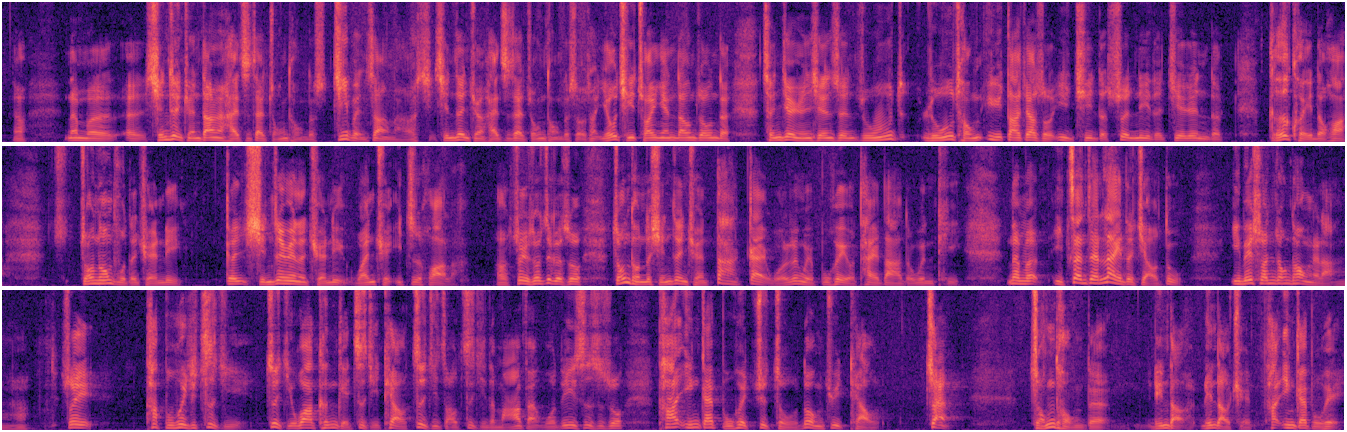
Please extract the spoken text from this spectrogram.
啊，那么呃，行政权当然还是在总统的，基本上呢，行政权还是在总统的手上。尤其传言当中的陈建仁先生，如如从预大家所预期的顺利的接任的阁魁的话，总统府的权力。跟行政院的权力完全一致化了啊，所以说这个时候总统的行政权大概我认为不会有太大的问题。那么以站在赖的角度，以为酸中痛的啦啊，所以他不会去自己自己挖坑给自己跳，自己找自己的麻烦。我的意思是说，他应该不会去主动去挑战总统的领导领导权，他应该不会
